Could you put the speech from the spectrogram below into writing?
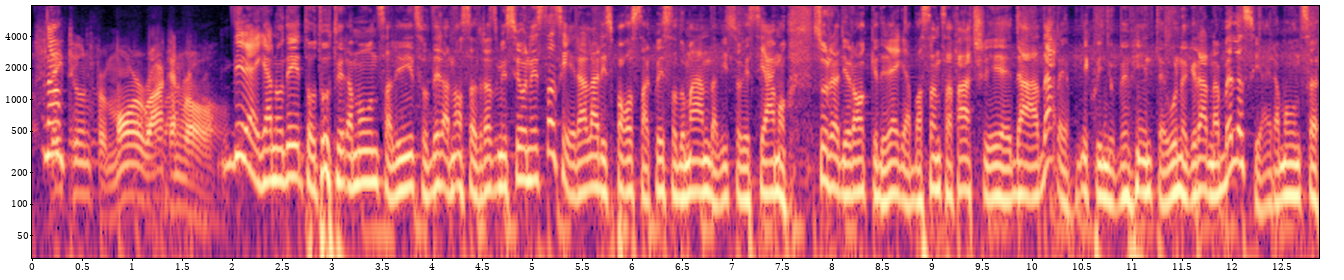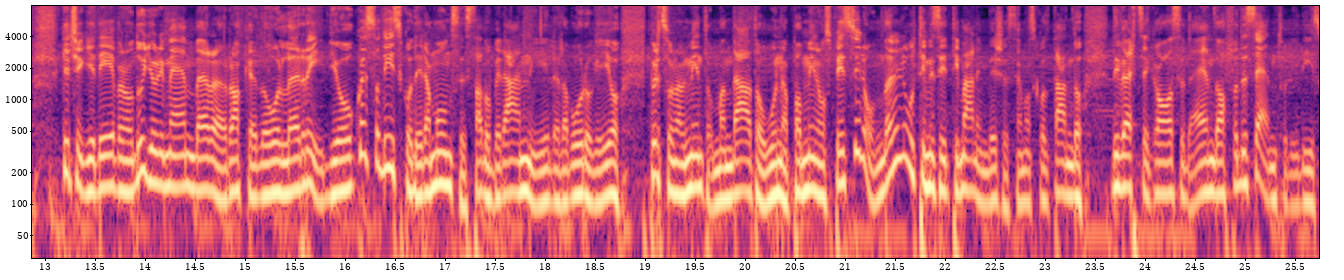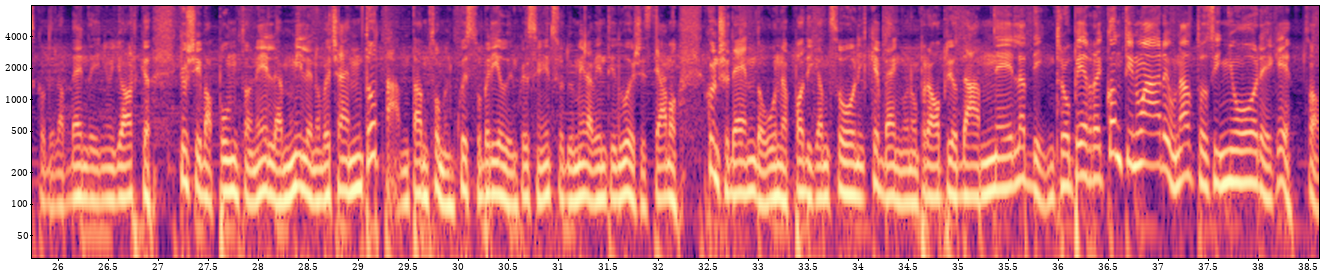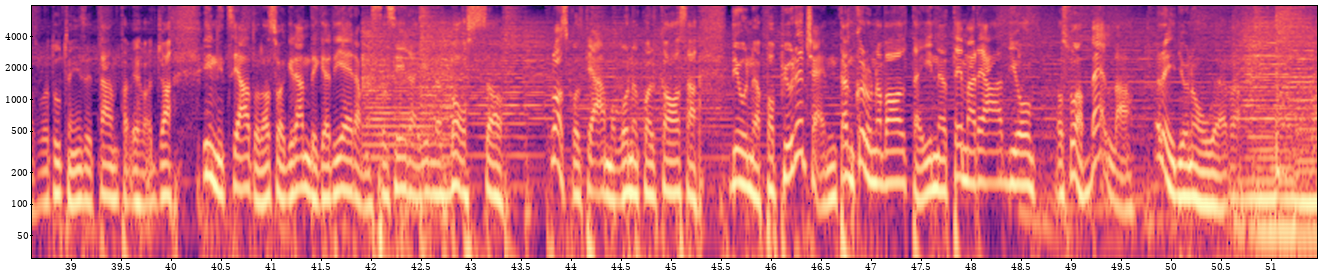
No. tuned for more rock and roll. Direi che hanno detto tutti i Ramones all'inizio della nostra trasmissione stasera. La risposta a questa domanda, visto che siamo su Radio Rock, direi che è abbastanza facile da dare. E quindi, ovviamente, un gran bella sia. I Ramones che ci chiedevano: Do you remember Rock and Roll Radio? Questo disco dei Ramones è stato per anni il lavoro che io personalmente ho mandato un po' meno spesso in onda. Nelle ultime settimane, invece, stiamo ascoltando diverse cose da End of the Century, disco della band di New York che usciva appunto nel 1980. Insomma, in questo periodo, in questo inizio 2022, ci stiamo concedendo un po' di canzoni che vengono proprio da eh, là dentro. Per continuare, un altro signore che, insomma, soprattutto negli anni 70 aveva già iniziato la sua grande carriera, ma stasera il boss lo ascoltiamo con qualcosa di un po' più recente. Ancora una volta in tema radio, la sua bella Radio Nowhere.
